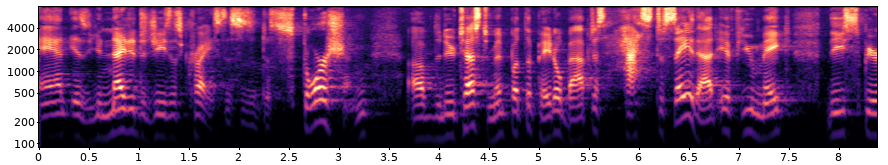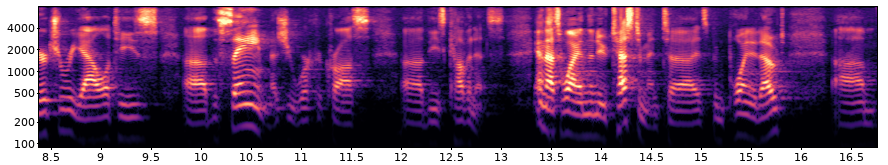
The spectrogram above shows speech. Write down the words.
and is united to Jesus Christ. This is a distortion of the New Testament, but the Paedo Baptist has to say that if you make these spiritual realities uh, the same as you work across uh, these covenants. And that's why in the New Testament, uh, it's been pointed out, um,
